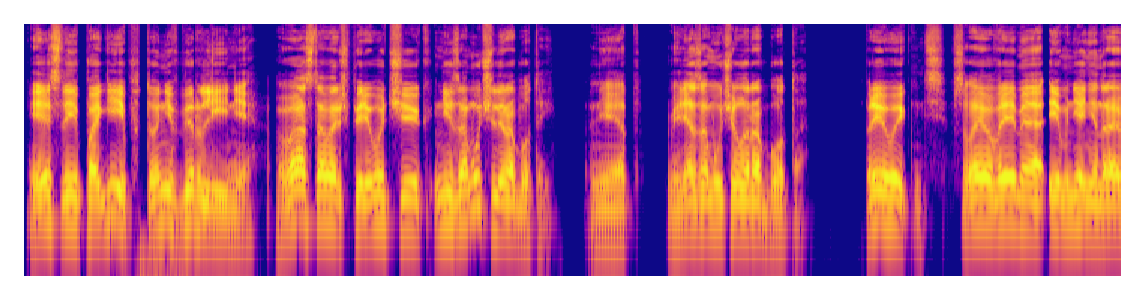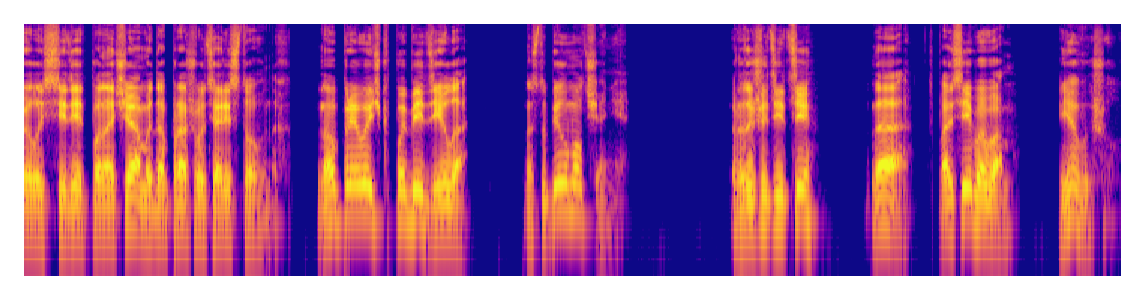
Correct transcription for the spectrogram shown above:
«Если и погиб, то не в Берлине. Вас, товарищ переводчик, не замучили работой?» «Нет, меня замучила работа». «Привыкните. В свое время и мне не нравилось сидеть по ночам и допрашивать арестованных. Но привычка победила». Наступило молчание. «Разрешите идти?» «Да, спасибо вам. Я вышел.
